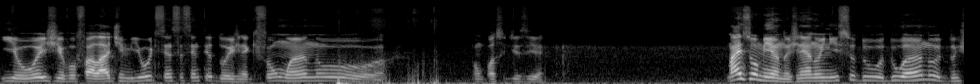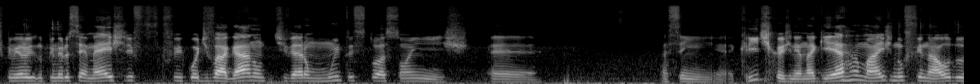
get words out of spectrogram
e hoje eu vou falar de 1862, né, que foi um ano, como posso dizer, mais ou menos, né, no início do, do ano, dos primeiros, no primeiro semestre, ficou devagar, não tiveram muitas situações... É assim, é, críticas né, na guerra, mas no final do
